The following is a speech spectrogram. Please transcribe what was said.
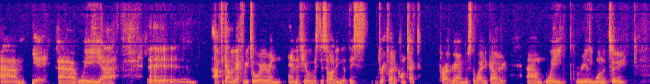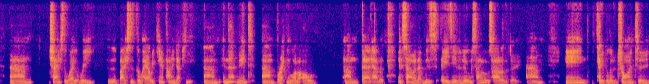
um, yeah, uh, we uh, uh, after coming back from Victoria and and a few of us deciding that this direct voter contact program was the way to go, um, we really wanted to um, change the way that we the basis of how we campaigned up here, um, and that meant um, breaking a lot of old um, bad habits. And some of that was easier to do, and some of it was harder to do. And people that are trying to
